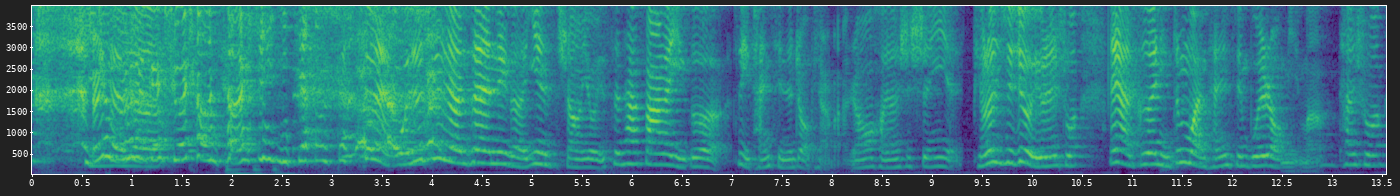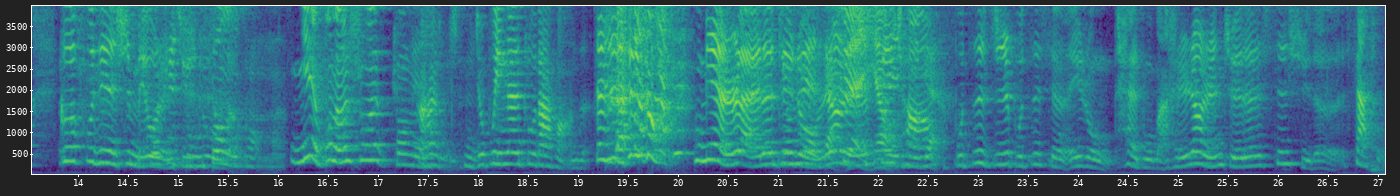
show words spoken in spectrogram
而且跟说唱圈是一样的。对，我就记得在那个 ins 上有一次，他发了一个自己弹琴的照片吧，然后好像是深夜，评论区就有一个人说：“哎呀，哥，你这么晚弹琴不会扰民吗？”他说：“哥，附近是没有人居住的，你也不能说啊，你就不应该住大房子。”但是这种 扑面而来的这种让人非常不自知不自省的一种态度吧，还是让人觉得些许的下头。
